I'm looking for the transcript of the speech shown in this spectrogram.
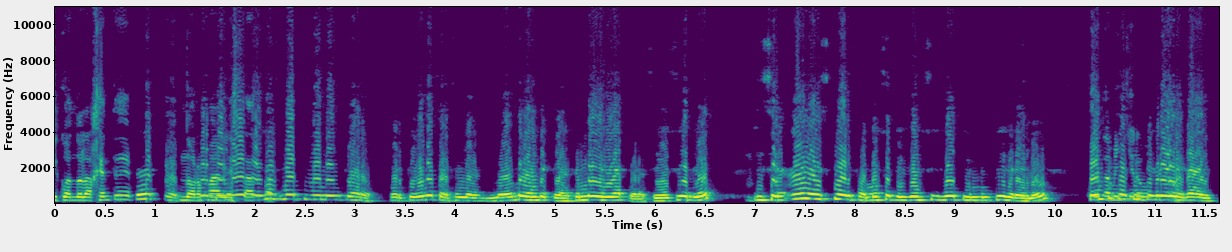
y cuando la gente Exacto. normal Porque está- Ellos no tienen claro, porque una persona normal de clase media, por así decirlo, dice, ah, es que el famoso que yo sigo tiene un tigre, ¿no? ¿Cuánto cuesta un tigre uno. legal?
